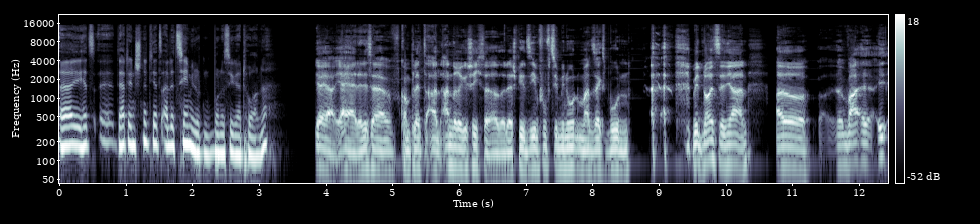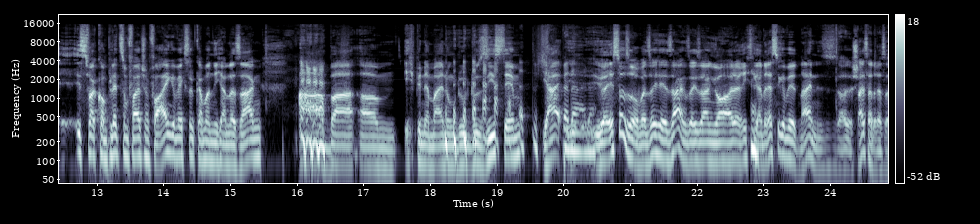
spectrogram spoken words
äh, jetzt, äh, der hat den Schnitt jetzt alle 10 Minuten Bundesliga-Tor, ne? Ja, ja, ja, ja, das ist ja komplett andere Geschichte. Also der spielt 57 Minuten und macht sechs Buden. Mit 19 Jahren. Also war, äh, ist zwar komplett zum falschen Verein gewechselt, kann man nicht anders sagen. Aber ähm, ich bin der Meinung, du, du siehst dem, ja, ja, ist doch so. Was soll ich dir sagen? Soll ich sagen, ja, der richtige Adresse gewählt? Nein, das ist eine Scheißadresse.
